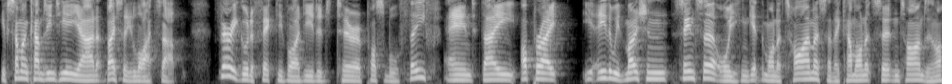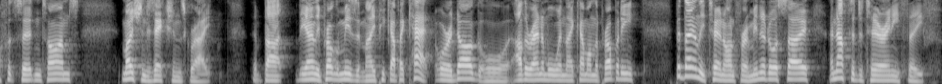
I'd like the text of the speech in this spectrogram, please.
If someone comes into your yard, it basically lights up. Very good, effective idea to deter a possible thief, and they operate either with motion sensor or you can get them on a timer so they come on at certain times and off at certain times. Motion detection's great. But the only problem is it may pick up a cat or a dog or other animal when they come on the property, but they only turn on for a minute or so, enough to deter any thief.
